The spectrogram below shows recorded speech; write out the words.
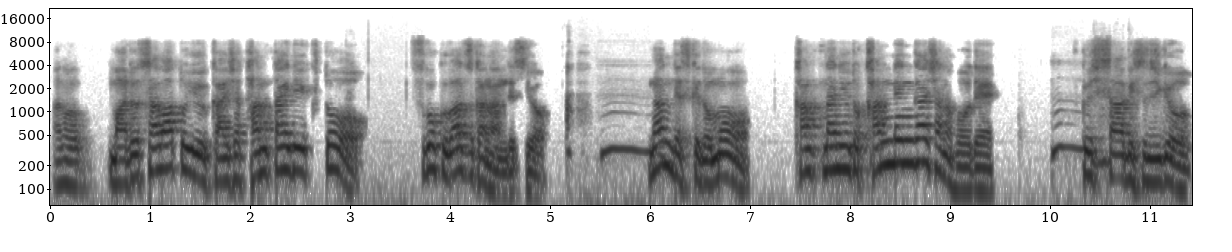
あの丸沢という会社単体でいくとすごくわずかなんですよ。なんですけども簡単に言うと関連会社の方で福祉サービス事業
